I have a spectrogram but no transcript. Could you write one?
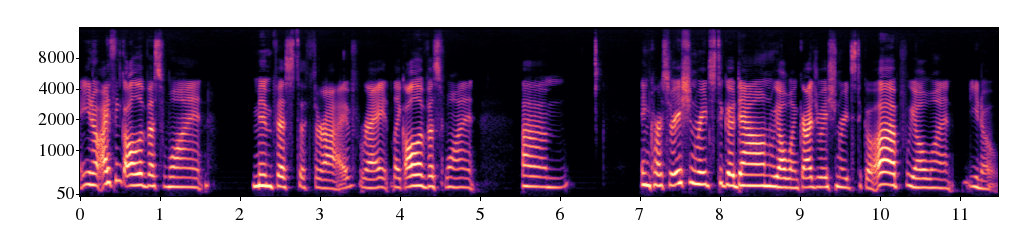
you know, I think all of us want Memphis to thrive, right? Like all of us want um incarceration rates to go down, we all want graduation rates to go up, we all want, you know,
